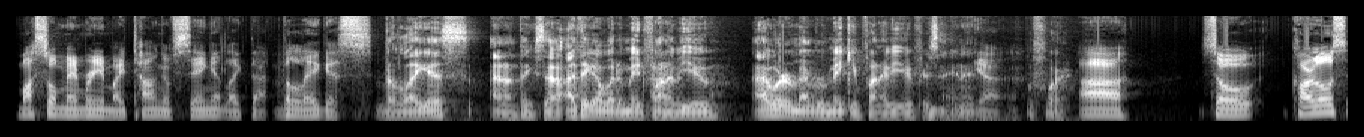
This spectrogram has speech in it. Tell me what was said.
muscle memory in my tongue of saying it like that. Villegas. Villegas? I don't think so. I think I would have made fun of you. I would remember making fun of you for saying it Yeah. before. Uh, so Carlos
